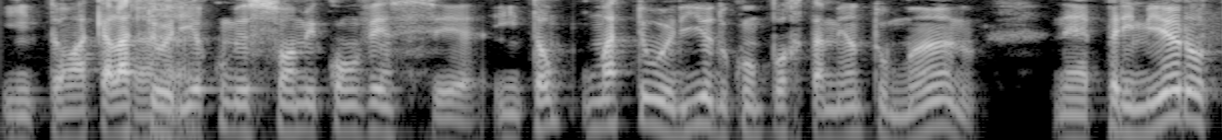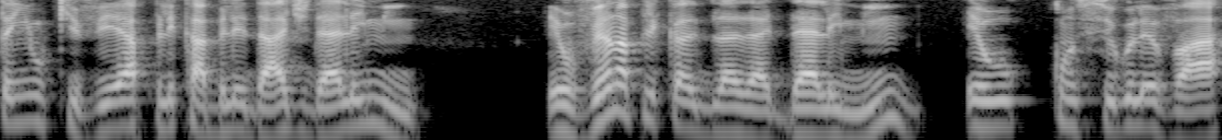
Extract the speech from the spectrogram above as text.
Então aquela uhum. teoria começou a me convencer. Então uma teoria do comportamento humano né? Primeiro eu tenho que ver a aplicabilidade dela em mim. Eu vendo a aplicabilidade dela em mim, eu consigo levar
